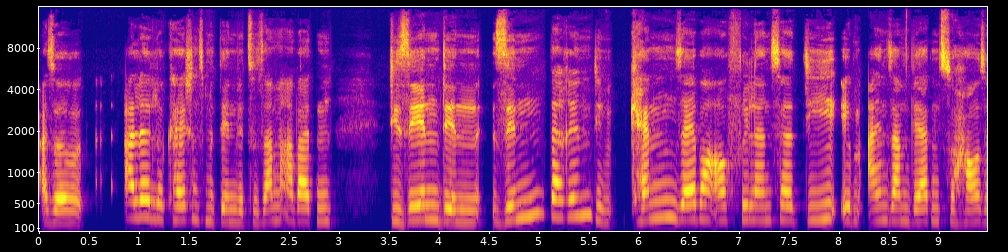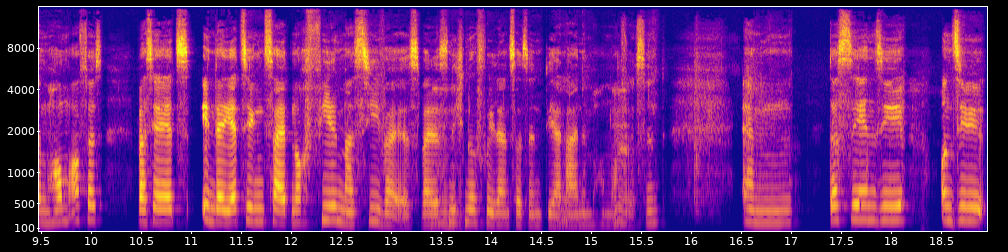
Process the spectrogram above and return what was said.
also alle Locations, mit denen wir zusammenarbeiten, die sehen den Sinn darin, die kennen selber auch Freelancer, die eben einsam werden zu Hause im Homeoffice, was ja jetzt in der jetzigen Zeit noch viel massiver ist, weil es Mhm. nicht nur Freelancer sind, die Mhm. allein im Ja. Homeoffice sind. Ähm, das sehen sie und sie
